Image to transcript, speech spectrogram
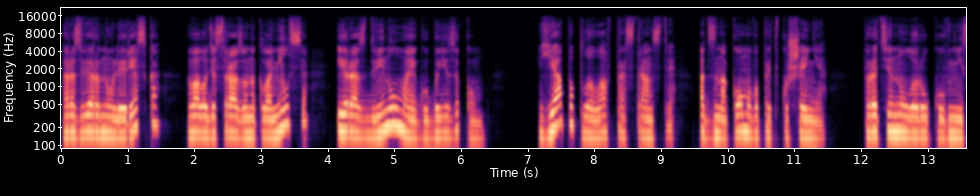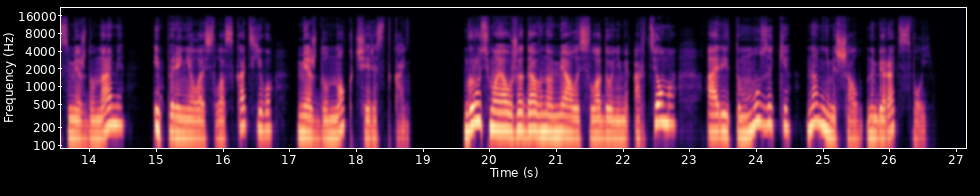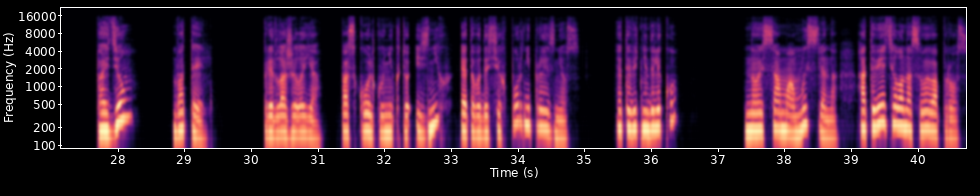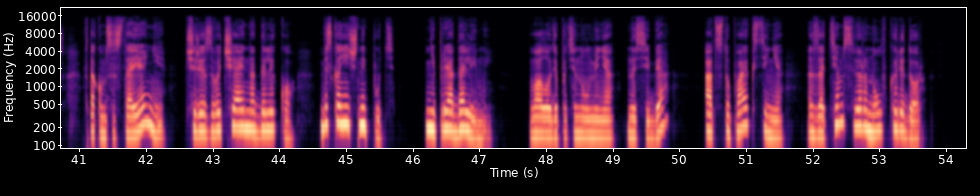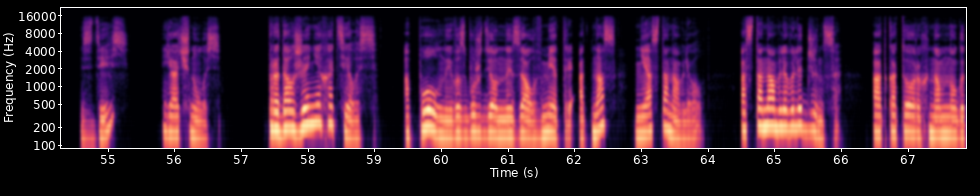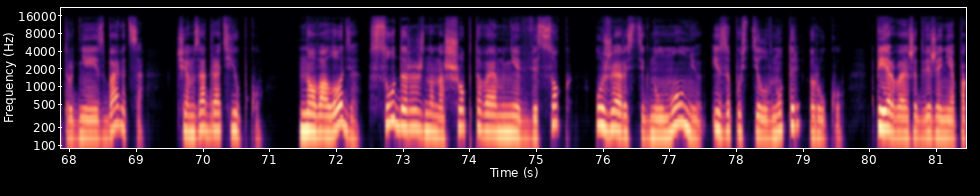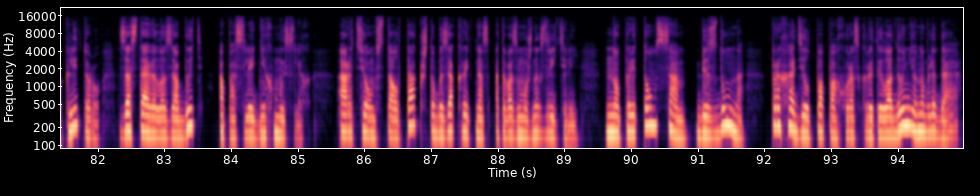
Развернули резко, Володя сразу наклонился — и раздвинул мои губы языком. Я поплыла в пространстве от знакомого предвкушения, протянула руку вниз между нами и принялась ласкать его между ног через ткань. Грудь моя уже давно мялась ладонями Артема, а ритм музыки нам не мешал набирать свой. «Пойдем в отель», — предложила я, поскольку никто из них этого до сих пор не произнес. Это ведь недалеко? Но и сама мысленно ответила на свой вопрос. В таком состоянии чрезвычайно далеко, бесконечный путь, непреодолимый. Володя потянул меня на себя, отступая к стене, затем свернул в коридор. «Здесь?» Я очнулась. Продолжение хотелось, а полный возбужденный зал в метре от нас не останавливал. Останавливали джинсы, от которых намного труднее избавиться, чем задрать юбку. Но Володя, судорожно нашептывая мне в висок, уже расстегнул молнию и запустил внутрь руку. Первое же движение по клитору заставило забыть о последних мыслях. Артём встал так, чтобы закрыть нас от возможных зрителей, но притом сам бездумно проходил по паху раскрытой ладонью, наблюдая.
